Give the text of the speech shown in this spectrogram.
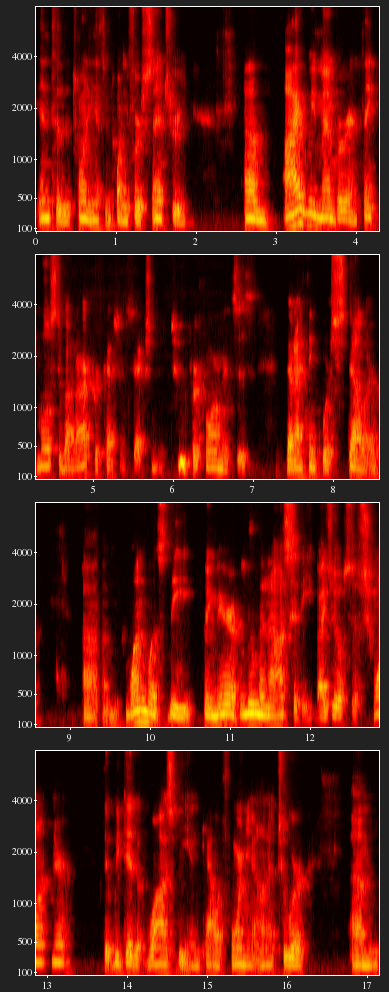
into the 20th and 21st century. Um, I remember and think most about our percussion section two performances that I think were stellar. Um, one was the premiere of Luminosity by Joseph Schwantner that we did at WASBE in California on a tour um,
